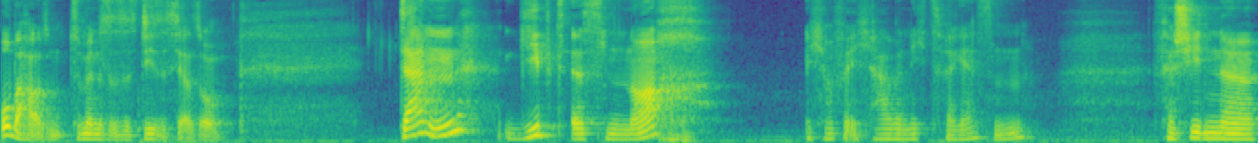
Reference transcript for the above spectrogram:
Oberhausen. Zumindest ist es dieses Jahr so. Dann gibt es noch, ich hoffe, ich habe nichts vergessen, verschiedene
